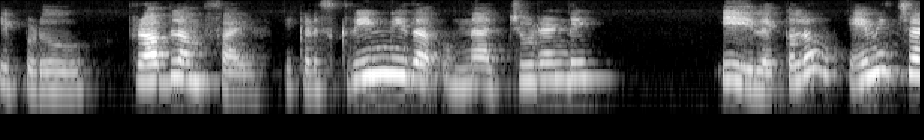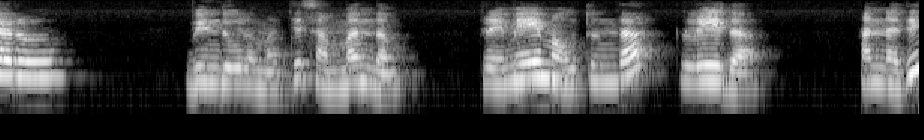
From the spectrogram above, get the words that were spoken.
ఇప్పుడు ప్రాబ్లం ఫైవ్. ఇక్కడ స్క్రీన్ మీద ఉన్న చూడండి. ఈ లెక్కలో ఏమిచ్చారు? బిందువుల మధ్య సంబంధం ప్రమేయం అవుతుందా లేదా అన్నది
